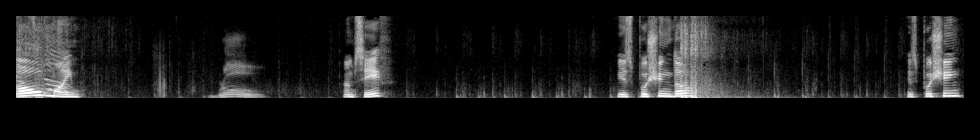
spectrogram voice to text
Oh my! Bro, I'm safe. He's pushing though. He's pushing.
